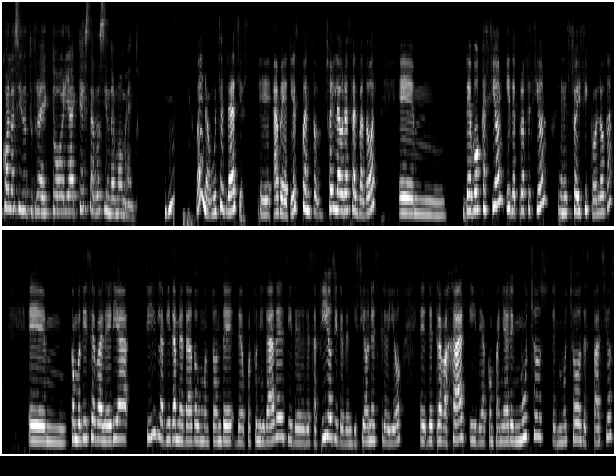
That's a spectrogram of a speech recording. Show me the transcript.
cuál ha sido tu trayectoria, qué estás haciendo al momento. Bueno, muchas gracias. Eh, a ver, les cuento, soy Laura Salvador, em, de vocación y de profesión, eh, soy psicóloga. Em, como dice Valeria, sí, la vida me ha dado un montón de, oportunidades y de desafíos y de bendiciones, creo yo, eh, de trabajar y de acompañar en muchos, en muchos espacios.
